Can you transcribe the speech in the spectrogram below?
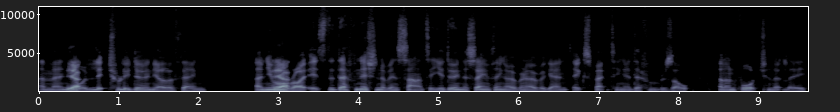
and then Yeah. you're literally doing the other thing. And you Yeah. are right. It's the definition of insanity. You're doing the same thing over and over again, expecting a different result. And unfortunately,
